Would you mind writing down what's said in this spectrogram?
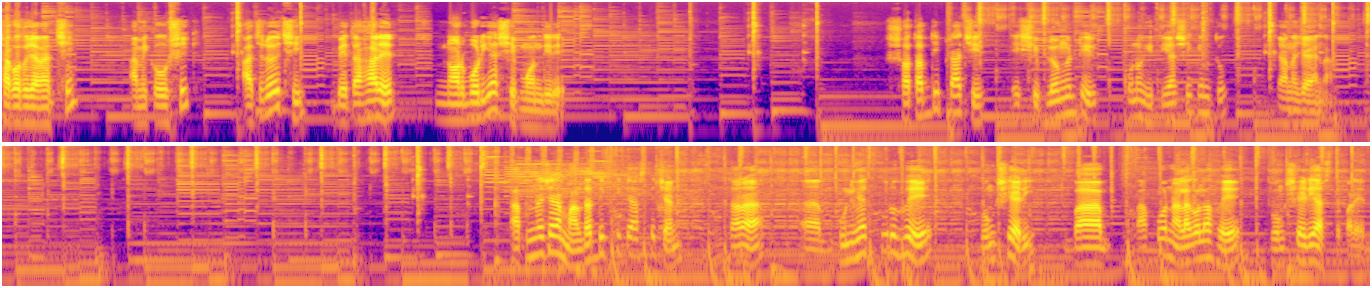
স্বাগত জানাচ্ছি। আমি কৌশিক। আজ রয়েছি বেতাহারের নরবরিয়া শিব মন্দিরে। শতাব্দী প্রাচীর এই শিবলঙ্গটির কোনো ইতিহাসই কিন্তু জানা যায় না। আপনারা যারা মালদার দিক থেকে আসতে চান, তারা বুনিয়াদপুর হয়ে বংশিয়ারি বা পাপুয়া নালাগোলা হয়ে বংশিয়ারি আসতে পারেন।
